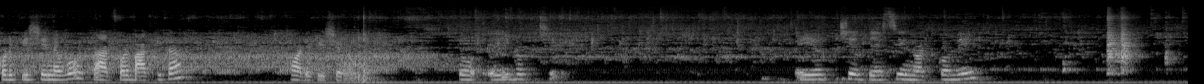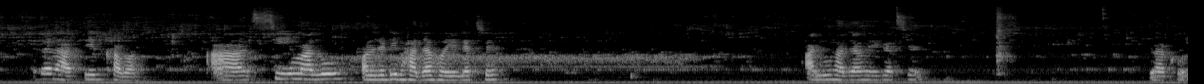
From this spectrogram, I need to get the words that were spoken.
করে পিষে নেব, তারপর বাকিটা পরে পিষে নেব। তো এই হচ্ছে এই হচ্ছে দেশি নটকলি। এটা রাতের খাবার। আর সিম আলু অলরেডি ভাজা হয়ে গেছে। আলু ভাজা হয়ে গেছে। এখন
